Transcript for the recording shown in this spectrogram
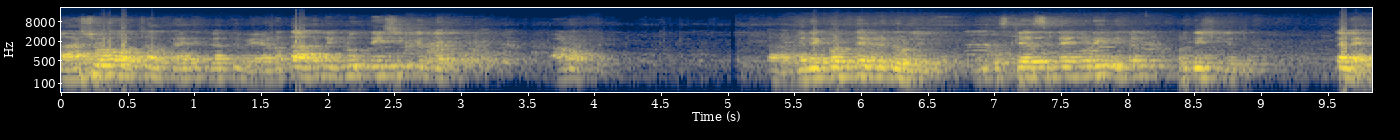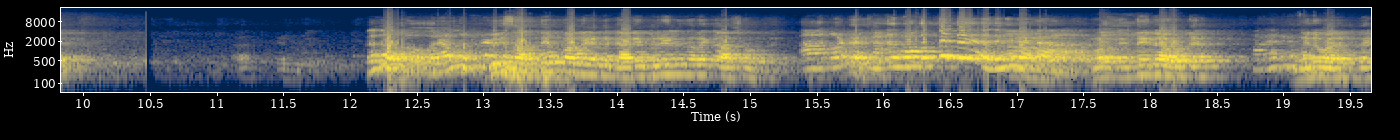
കാശുള്ള കുറച്ച് ആൾക്കാർ ഇതിനകത്ത് വേണ്ടതാണ് നിങ്ങൾ ഉദ്ദേശിക്കുന്നത്. ആണോ? അങ്ങനെ കൊണ്ട് ഇവരുടെ ഉള്ളിൽ ഇൻവെസ്റ്റേഴ്സിനെ കൂടി നിങ്ങൾ പ്രതീക്ഷിക്കുന്നു. അല്ലേ? ഇവർ സത്യം പറയുന്നത് കാര്യം ഇവരിൽ നിറയെ കാശുണ്ട്. അപ്പൊ എന്തെങ്കിലും ആവട്ടെ? അങ്ങനെ വരട്ടെ.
